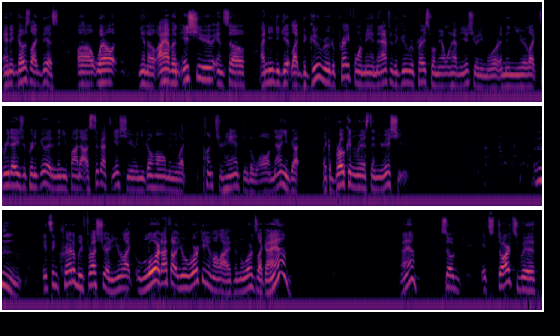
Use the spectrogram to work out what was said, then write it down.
and it goes like this: uh, Well, you know, I have an issue, and so I need to get like the guru to pray for me, and then after the guru prays for me, I won't have the issue anymore. And then you're like three days, you're pretty good, and then you find out I still got the issue, and you go home and you like punch your hand through the wall. And now you've got like a broken wrist and your issue. Mm, it's incredibly frustrating. You're like, Lord, I thought you were working in my life. And the Lord's like, I am. I am. So it starts with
